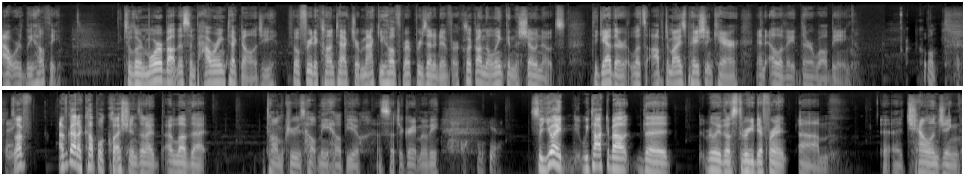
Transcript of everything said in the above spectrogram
outwardly healthy. To learn more about this empowering technology, feel free to contact your MacuHealth representative or click on the link in the show notes. Together, let's optimize patient care and elevate their well-being. Cool. So I've I've got a couple questions, and I I love that Tom Cruise help me help you. That's such a great movie. yeah. So you I, we talked about the really those three different um, uh, challenging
